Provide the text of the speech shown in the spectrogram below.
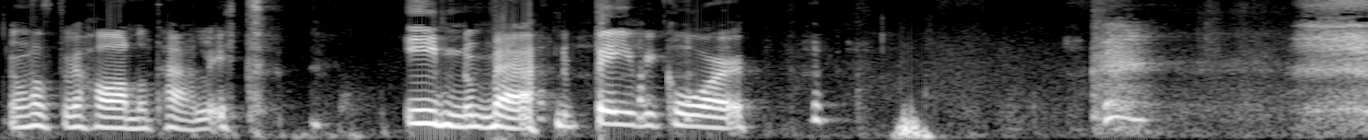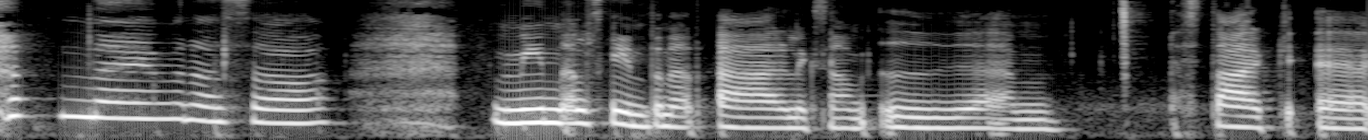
Nu måste vi ha något härligt. In med babycore. Nej, men alltså. Min älska internet är liksom i ehm, stark... Eh,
